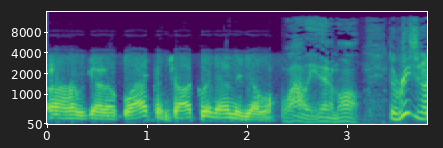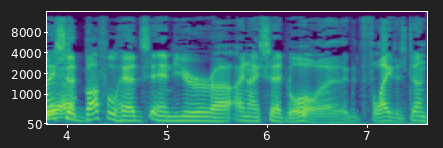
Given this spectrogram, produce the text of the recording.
Uh, we got a black, a chocolate, and a yellow. Wow, you got them all. The reason I Yeah. said buffleheads and you're uh, and I said, oh, uh, the flight is done.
